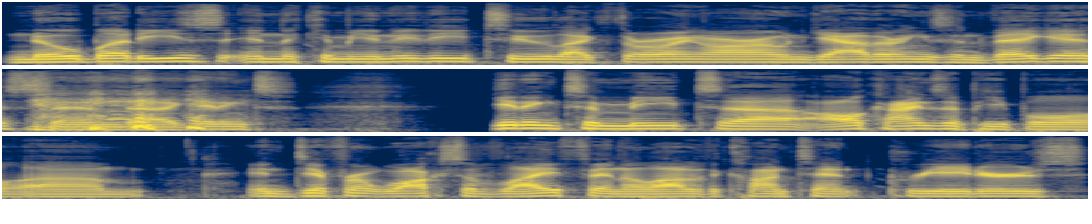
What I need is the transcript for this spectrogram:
nobodies in the community to like throwing our own gatherings in Vegas and uh, getting to, getting to meet uh, all kinds of people um, in different walks of life and a lot of the content creators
